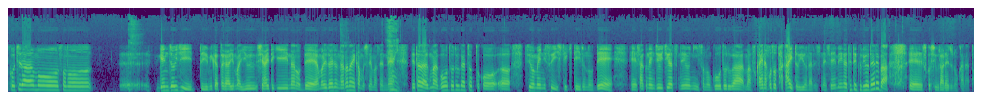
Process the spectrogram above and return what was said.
こちらも、その、現状維持という見方がまあ支配的なので、あまり材料にならないかもしれませんね。はい、でただ、まあ、5ドルがちょっとこう強めに推移してきているので、えー、昨年11月のようにその5ドルがまあ不快なほど高いというようなですね声明が出てくるようであれば、えー、少し売られるのかなと。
